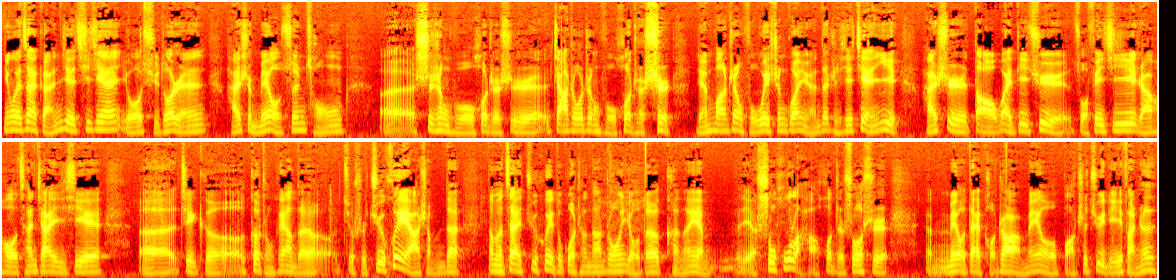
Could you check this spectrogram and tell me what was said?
因为在感恩节期间有许多人还是没有遵从呃市政府或者是加州政府或者是联邦政府卫生官员的这些建议，还是到外地去坐飞机，然后参加一些。呃，这个各种各样的就是聚会啊什么的，那么在聚会的过程当中，有的可能也也疏忽了哈，或者说是呃没有戴口罩，没有保持距离，反正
